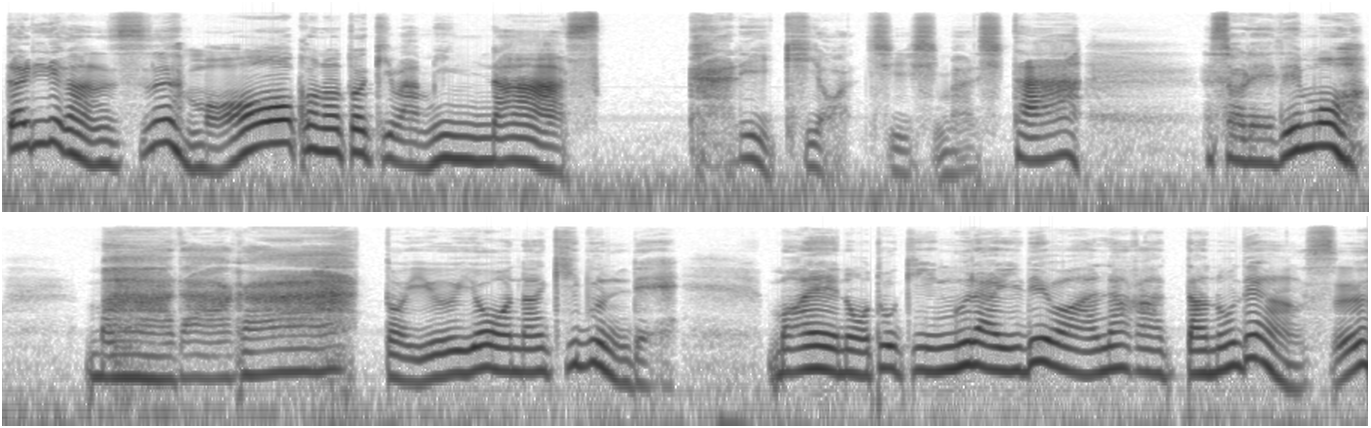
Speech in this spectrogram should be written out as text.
たりでがんす。もうこの時はみんなすっかり気落ちしました。それでもまだがというような気分で前の時ぐらいではなかったのでがんす。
